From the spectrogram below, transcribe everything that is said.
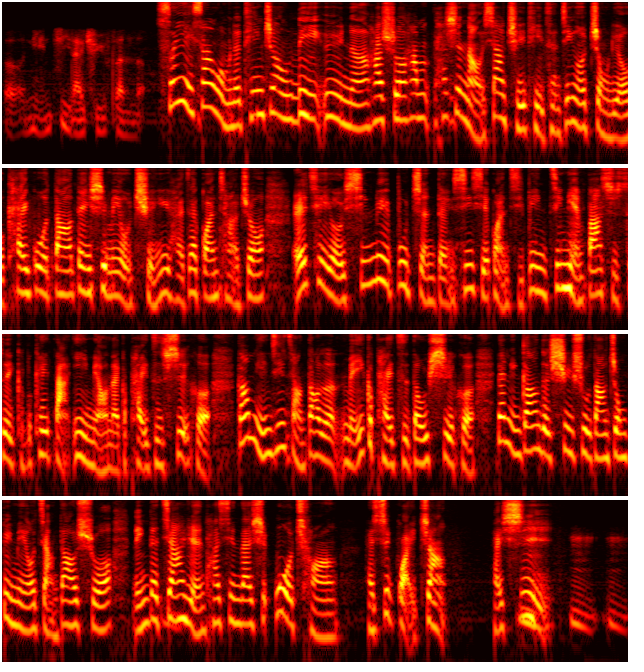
呃，年纪来区分了。所以，像我们的听众丽玉呢，他说他他是脑下垂体曾经有肿瘤开过刀，但是没有痊愈，还在观察中，而且有心律不整等心血管疾病。今年八十岁，可不可以打疫苗？哪个牌子适合？刚刚已经讲到了，每一个牌子都适合。但您刚刚的叙述当中，并没有讲到说您的家人他现在是卧床，还是拐杖，还是嗯嗯。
